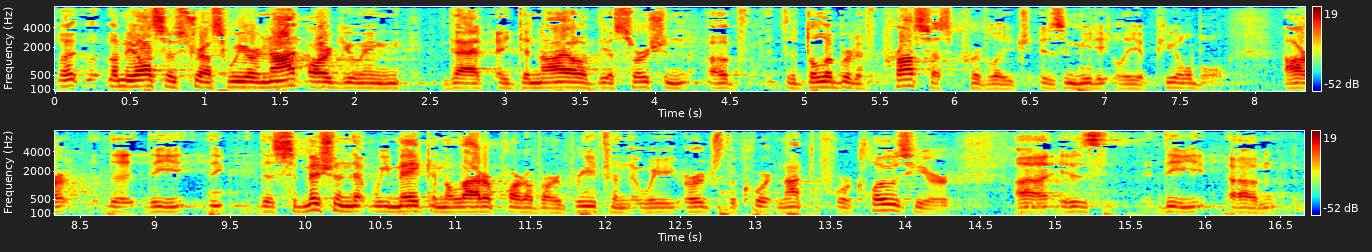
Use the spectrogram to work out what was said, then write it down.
Let, let, me also stress we are not arguing that a denial of the assertion of the deliberative process privilege is immediately appealable. Our, the, the, the, submission that we make in the latter part of our brief and that we urge the court not to foreclose here uh, is the um,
